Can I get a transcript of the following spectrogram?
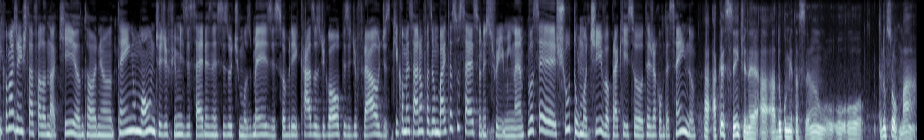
E como a gente está falando aqui, Antônio, tem um monte de filmes e séries nesses últimos meses sobre casos de golpes e de fraudes que começaram a fazer um baita sucesso no streaming, né? Você chuta um motivo para que isso esteja acontecendo? Acrescente, né? A, a documentação, o, o, transformar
